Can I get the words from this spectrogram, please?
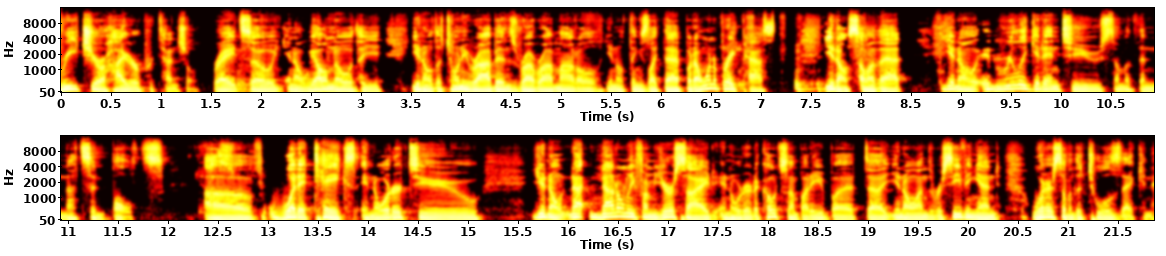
reach your higher potential, right? So, you know, we all know the, you know, the Tony Robbins, rah rah model, you know, things like that. But I want to break past, you know, some of that, you know, and really get into some of the nuts and bolts of what it takes in order to, you know not not only from your side in order to coach somebody but uh, you know on the receiving end what are some of the tools that can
